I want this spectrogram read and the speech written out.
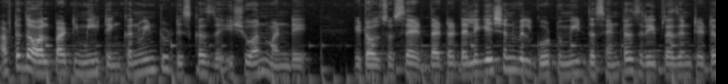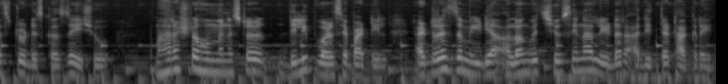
after the all party meeting convened to discuss the issue on Monday. It also said that a delegation will go to meet the centre's representatives to discuss the issue. Maharashtra Home Minister Dilip Valse Patil addressed the media along with Shiv Sena leader Aditya Thackeray.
